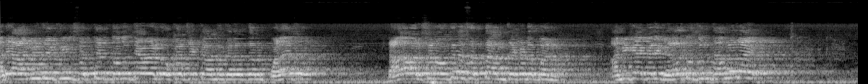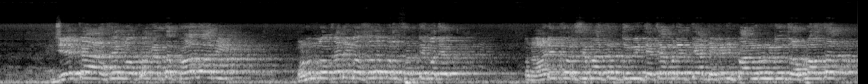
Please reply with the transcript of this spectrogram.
अरे आम्ही देखील सत्तेत नव्हतो त्यावेळी लोकांचे काम करत पळायचो. दहा वर्ष नव्हती ना सत्ता आमच्याकडे पण. आम्ही काय कधी घरात बसून थांबलो नाही. जे काय असेल लोकांकरता पळालो आम्ही. म्हणून लोकांनी बसवलं परत सत्तेमध्ये. पण अडीच वर्ष मात्र तुम्ही त्याच्यामध्ये त्या ठिकाणी पांघरून घेऊन झोपला होता.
